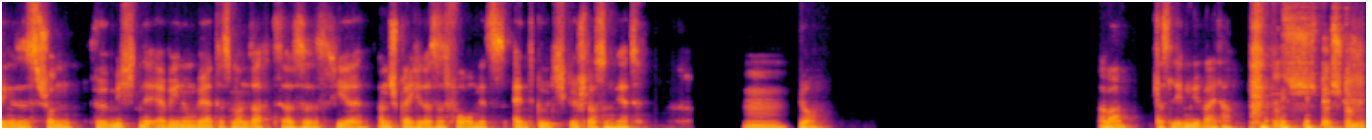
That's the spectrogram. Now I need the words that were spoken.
Deswegen ist es schon für mich eine Erwähnung wert, dass man sagt, also hier anspreche, dass das Forum jetzt endgültig geschlossen wird. Hm. Ja. Aber das Leben geht weiter. Das, das stimmt.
